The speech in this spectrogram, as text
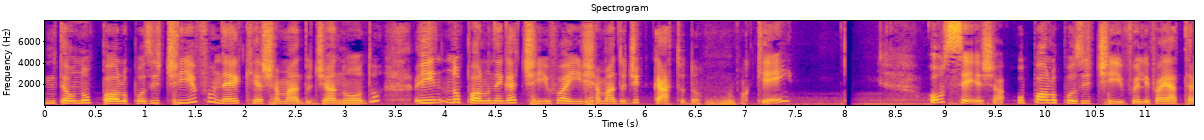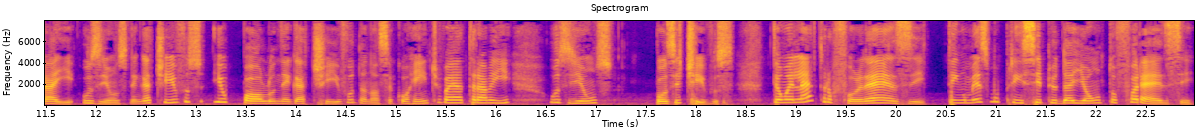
Então, no polo positivo, né, que é chamado de anodo, e no polo negativo, aí chamado de cátodo, ok? Ou seja, o polo positivo ele vai atrair os íons negativos e o polo negativo da nossa corrente vai atrair os íons positivos. Então, eletroforese tem o mesmo princípio da iontoforese.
